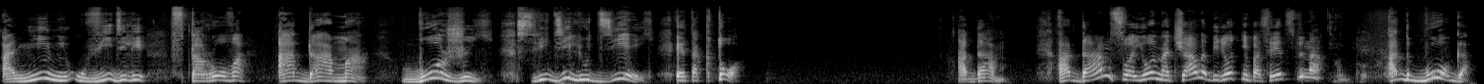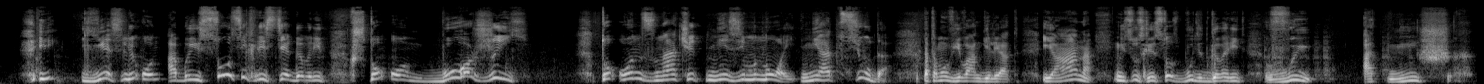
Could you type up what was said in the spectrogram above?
Они не увидели второго Адама. Божий среди людей – это кто? Адам. Адам свое начало берет непосредственно от Бога. И если он об Иисусе Христе говорит, что он Божий, то он значит не земной, не отсюда. Потому в Евангелии от Иоанна Иисус Христос будет говорить, вы от низших,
